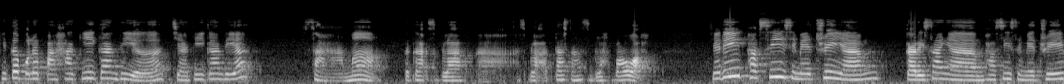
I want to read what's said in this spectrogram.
kita boleh bahagikan dia, jadikan dia sama dekat sebelah uh, sebelah atas dan sebelah bawah. Jadi paksi simetri yang garisan yang paksi simetri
